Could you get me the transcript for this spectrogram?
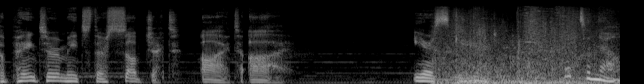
A painter meets their subject, eye to eye. You're scared. Good to know.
